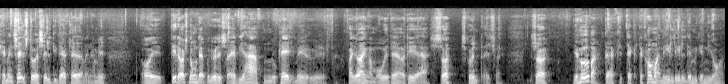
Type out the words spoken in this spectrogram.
kan man selv stå og sælge de der plader, man har med. Og øh, det er der også nogen, der har benyttet sig af. Vi har haft en lokale med øh, fra Jørgengområdet der, og det er så skønt, altså. Så jeg håber, der, der, der kommer en hel del af dem igen i år.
